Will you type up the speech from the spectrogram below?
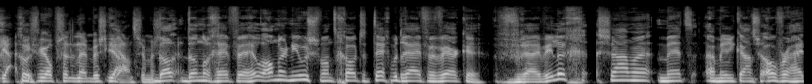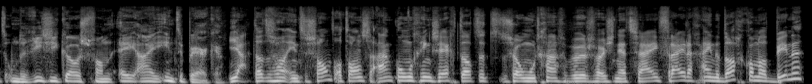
ja, het is weer op zijn Muskiaans. we maar dan, dan nog even heel ander nieuws. Want grote techbedrijven werken vrijwillig samen met de Amerikaanse overheid om de risico's van AI in te perken. Ja, dat is wel interessant. Althans, de aankondiging zegt dat het zo moet gaan gebeuren zoals je net zei. vrijdag einde dag kwam dat binnen.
